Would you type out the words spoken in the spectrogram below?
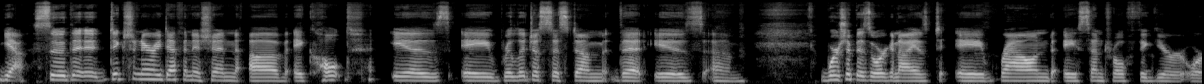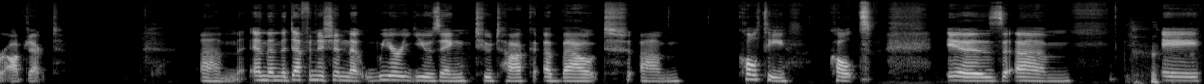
Yeah. So the dictionary definition of a cult is a religious system that is um, Worship is organized around a central figure or object. Um, and then the definition that we're using to talk about um, culty cults is um, a,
